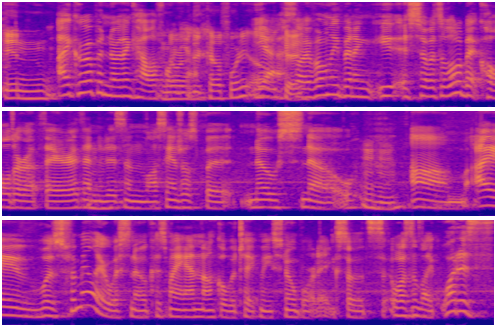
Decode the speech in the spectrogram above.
in I grew up in Northern California. Northern California? Oh, yeah, okay. so I've only been in. So it's a little bit colder up there than Mm-hmm. it is in Los Angeles, but no snow. Mm-hmm. Um, I was familiar with snow because my aunt and uncle would take me snowboarding. So it's it wasn't like what is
